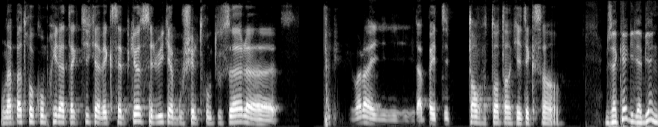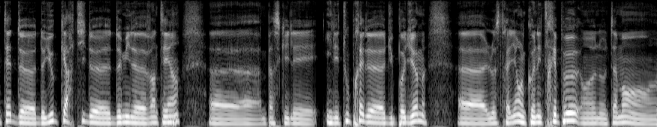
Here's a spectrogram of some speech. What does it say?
on n'a pas trop compris la tactique avec Sepkus. C'est lui qui a bouché le trou tout seul. voilà, il n'a pas été tant, tant inquiété que ça. Hein. Jacques, il a bien une tête de, de Hugh Carty de 2021 euh, parce qu'il est, il est tout près du podium. Euh, L'Australien, on le connaît très peu, euh, notamment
